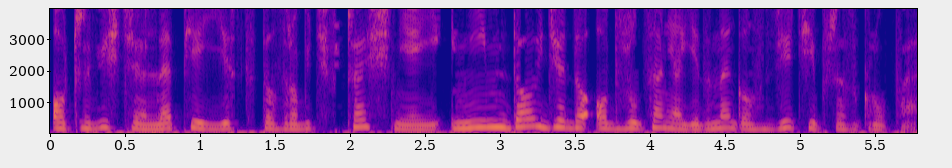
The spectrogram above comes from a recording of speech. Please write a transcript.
Oczywiście lepiej jest to zrobić wcześniej, nim dojdzie do odrzucenia jednego z dzieci przez grupę.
